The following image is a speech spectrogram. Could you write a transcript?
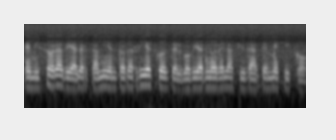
Emisora de alertamiento de riesgos del gobierno de la Ciudad de México.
